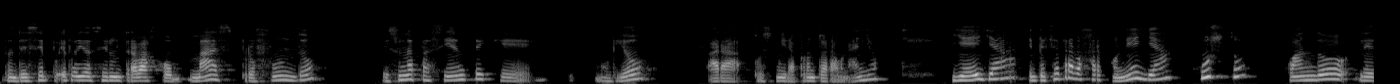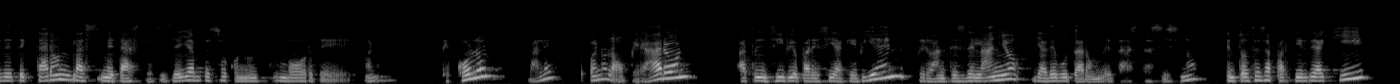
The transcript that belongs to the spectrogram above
donde he podido hacer un trabajo más profundo, es una paciente que murió, ahora, pues mira, pronto hará un año. Y ella, empecé a trabajar con ella justo cuando le detectaron las metástasis. Ella empezó con un tumor de, bueno, de colon, ¿vale? Bueno, la operaron, al principio parecía que bien, pero antes del año ya debutaron metástasis, ¿no? Entonces, a partir de aquí,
